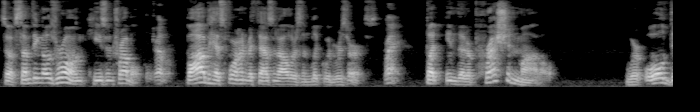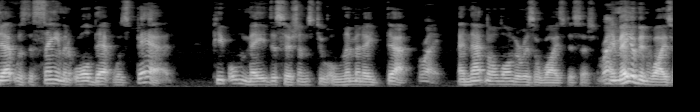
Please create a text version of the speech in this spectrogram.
So if something goes wrong, he's in trouble. in trouble. Bob has four hundred thousand dollars in liquid reserves. Right. But in the depression model, where all debt was the same and all debt was bad, people made decisions to eliminate debt. Right. And that no longer is a wise decision. Right. It may have been wise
